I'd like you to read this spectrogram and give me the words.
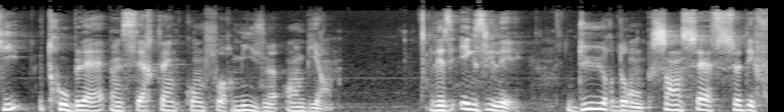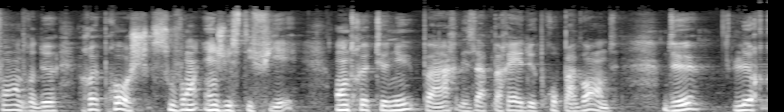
qui troublaient un certain conformisme ambiant. Les exilés durent donc sans cesse se défendre de reproches souvent injustifiés entretenus par les appareils de propagande de leur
